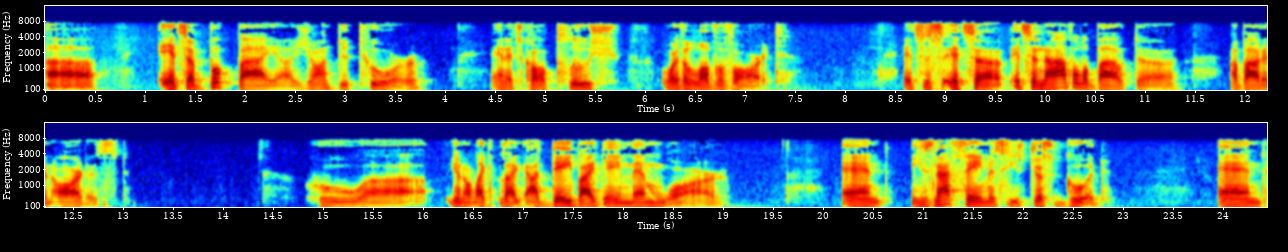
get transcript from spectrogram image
Uh, it's a book by uh, Jean Dutourd, and it's called Pluche or the Love of Art. It's a, it's a it's a novel about uh, about an artist who, uh, you know, like, like a day by day memoir. And he's not famous. He's just good. And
